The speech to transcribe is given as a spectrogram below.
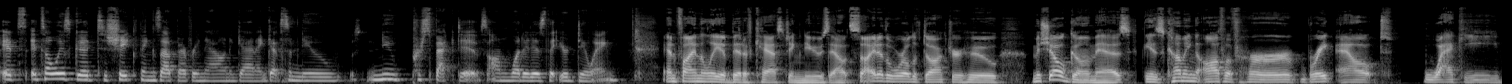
It's it's always good to shake things up every now and again and get some new new perspectives on what it is that you're doing. And finally, a bit of casting news outside of the world of Doctor Who. Michelle Gomez is coming off of her breakout wacky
